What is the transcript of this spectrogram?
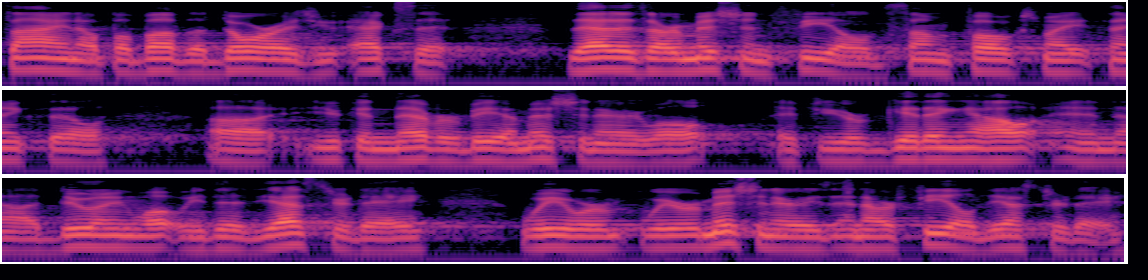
sign up above the door as you exit. That is our mission field. Some folks might think they'll, uh, you can never be a missionary. Well, if you're getting out and uh, doing what we did yesterday, we were, we were missionaries in our field yesterday.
